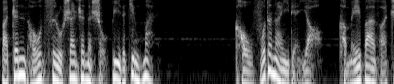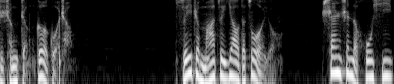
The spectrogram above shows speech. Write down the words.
把针头刺入珊珊的手臂的静脉。口服的那一点药可没办法支撑整个过程。随着麻醉药的作用，珊珊的呼吸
